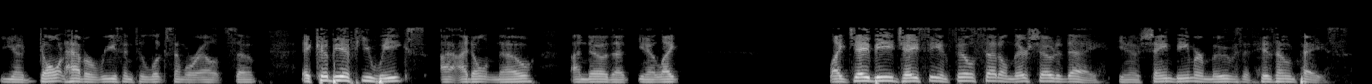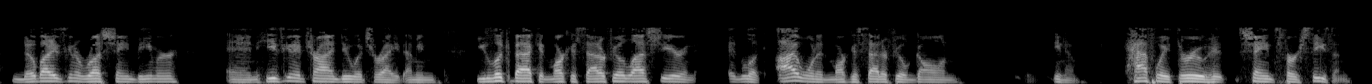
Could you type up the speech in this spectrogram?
you know, don't have a reason to look somewhere else. So it could be a few weeks. I, I don't know. I know that you know, like like JB, JC, and Phil said on their show today, you know, Shane Beamer moves at his own pace. Nobody's going to rush Shane Beamer, and he's going to try and do what's right. I mean, you look back at Marcus Satterfield last year, and, and look, I wanted Marcus Satterfield gone, you know, halfway through his, Shane's first season.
